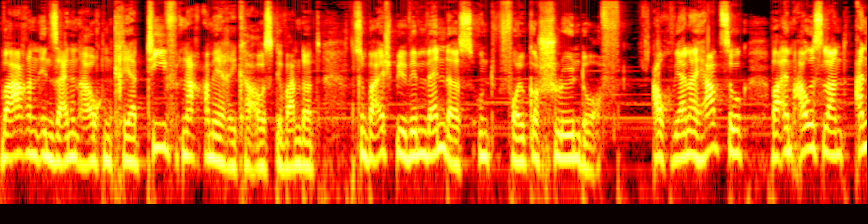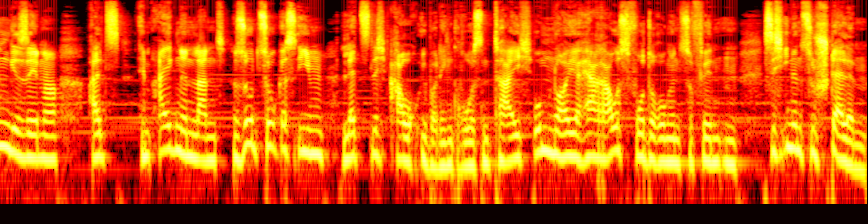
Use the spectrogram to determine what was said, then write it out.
waren in seinen Augen kreativ nach Amerika ausgewandert. Zum Beispiel Wim Wenders und Volker Schlöndorff. Auch Werner Herzog war im Ausland angesehener als im eigenen Land. So zog es ihm letztlich auch über den großen Teich, um neue Herausforderungen zu finden, sich ihnen zu stellen,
